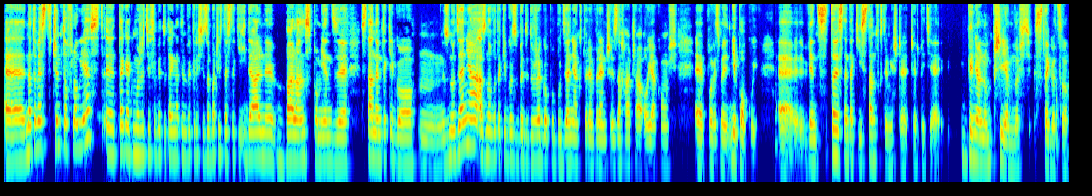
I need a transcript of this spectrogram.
E, natomiast czym to flow jest? E, tak jak możecie sobie tutaj na tym wykresie zobaczyć, to jest taki idealny balans pomiędzy stanem takiego mm, znudzenia, a znowu takiego zbyt dużego pobudzenia, które wręcz zahacza o jakąś, e, powiedzmy, niepokój. Więc to jest ten taki stan, w którym jeszcze czerpiecie genialną przyjemność z tego, co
